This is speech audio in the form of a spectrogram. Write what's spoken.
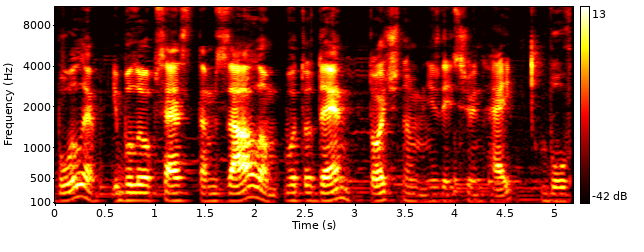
були, і були обсес там залом. От один точно мені здається, що він гей був.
